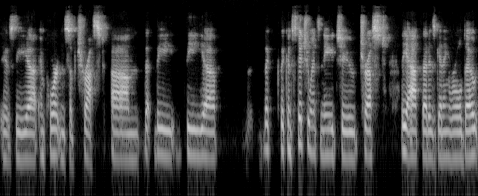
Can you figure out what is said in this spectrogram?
is the uh, importance of trust. Um, that the the, uh, the the constituents need to trust the app that is getting rolled out.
